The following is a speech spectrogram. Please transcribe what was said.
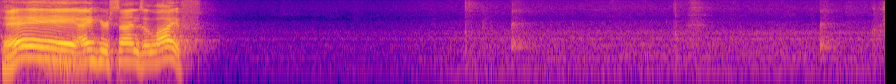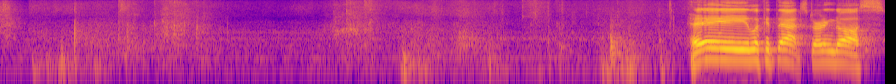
Hey, I hear signs of life. Hey, look at that, starting DOS.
